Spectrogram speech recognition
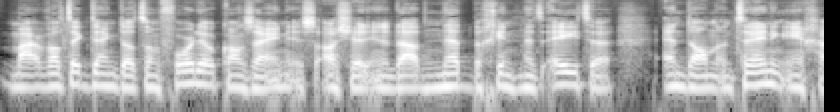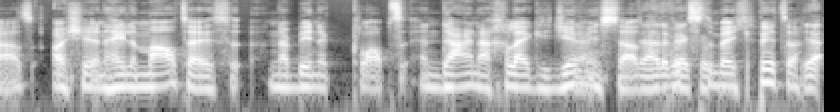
maar wat ik denk dat een voordeel kan zijn, is als je inderdaad net begint met eten en dan een training ingaat. Als je een hele maaltijd naar binnen klapt en daarna gelijk die gym Ja. instaat, Ja, dan wordt het een beetje pittig. Ja,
